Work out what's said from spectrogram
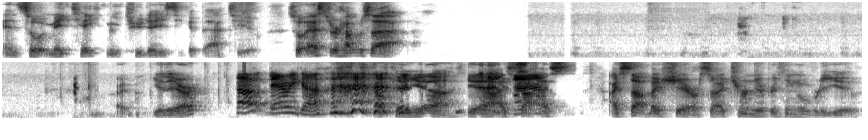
And so it may take me two days to get back to you. So, Esther, how was that? All right, you there? Oh, there we go. okay, yeah, yeah. I, saw, I, I stopped by share, so I turned everything over to you.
